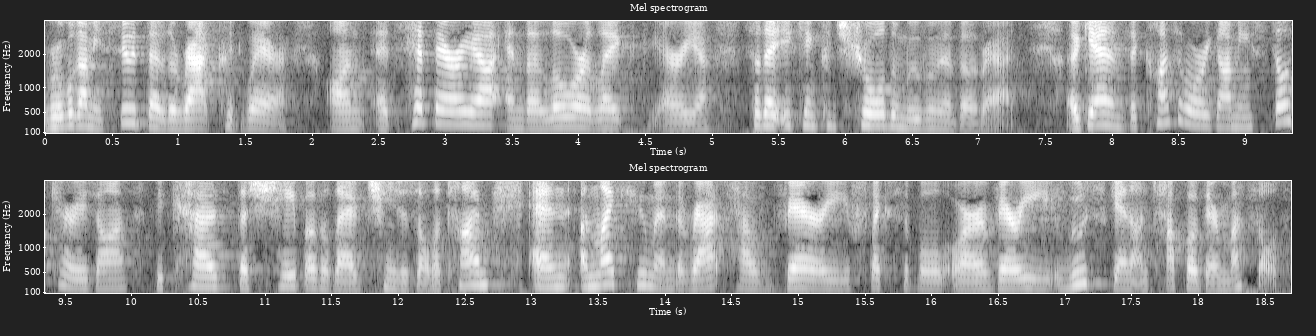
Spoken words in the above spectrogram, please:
robogami suit that the rat could wear on its hip area and the lower leg area so that it can control the movement of the rat. Again, the concept of origami still carries on because the shape of the leg changes all the time. And unlike human, the rats have very flexible or very loose skin on top of their muscles.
